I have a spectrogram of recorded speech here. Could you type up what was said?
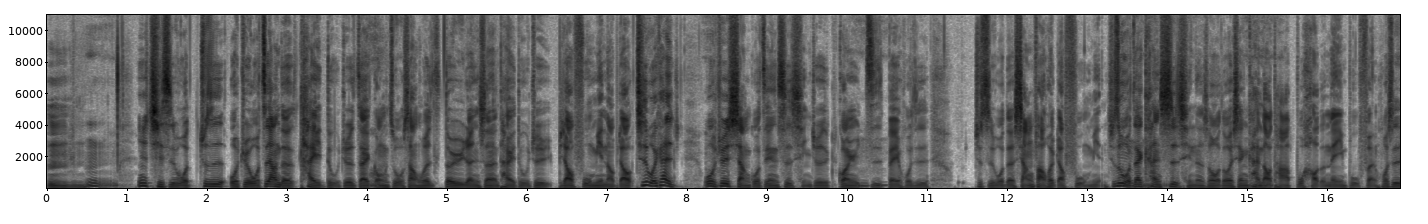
嗯嗯，嗯因为其实我就是我觉得我这样的态度，就是在工作上或者对于人生的态度，就是比较负面，然后比较。其实我一开始我有去想过这件事情，就是关于自卑或者是。就是我的想法会比较负面，就是我在看事情的时候，我都会先看到它不好的那一部分，或是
